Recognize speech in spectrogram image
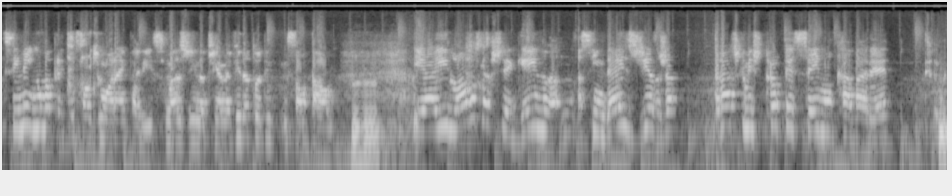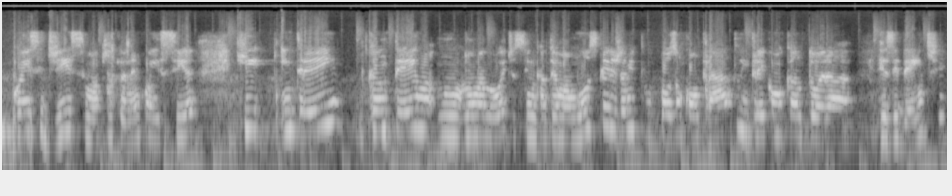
sem nenhuma pretensão de morar em Paris. Imagina, eu tinha minha vida toda em São Paulo. Uhum. E aí, logo que eu cheguei, assim, dez dias, eu já praticamente tropecei num cabaré conhecidíssimo aqui que eu nem conhecia, que entrei, cantei uma, numa noite, assim, cantei uma música, ele já me propôs um contrato, entrei como cantora residente,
